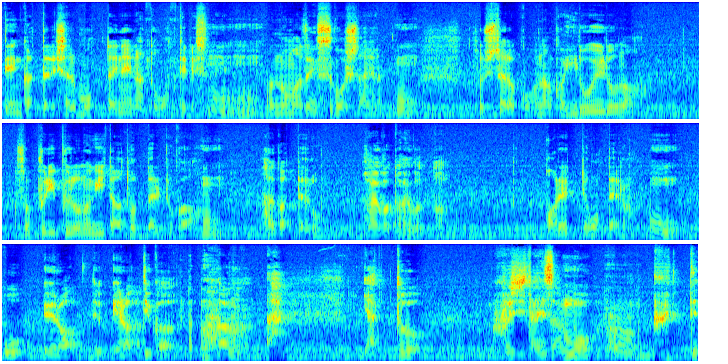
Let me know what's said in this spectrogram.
出んかったりしたらもったいないなと思ってですうね、ん。まあ、飲まずに過ごしたんや。うん。うんそしたらこうなんかいろいろなそのプリプロのギター取ったりとか、うん。早かったやろ？早かった早かった。あれって思ったやろ？うん。おえらってえらっていうかあのあ やっと藤谷さんもグッて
